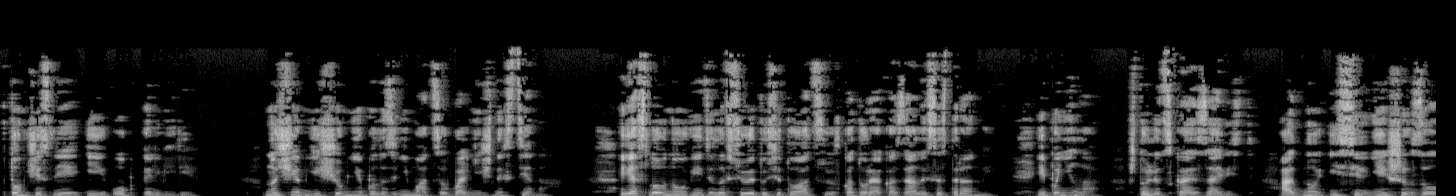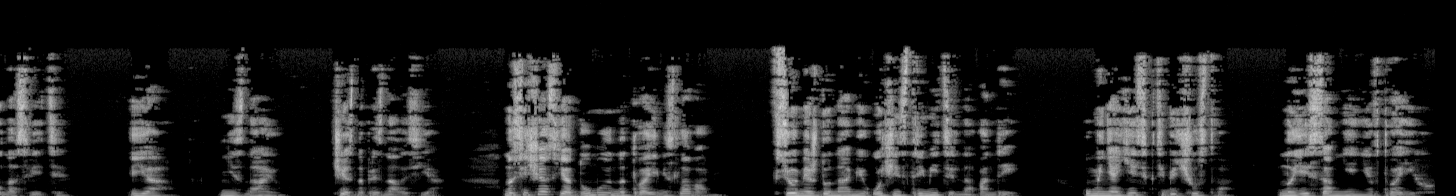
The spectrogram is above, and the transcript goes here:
в том числе и об Эльвире. Но чем еще мне было заниматься в больничных стенах? Я словно увидела всю эту ситуацию, в которой оказалась со стороны, и поняла, что людская зависть – одно из сильнейших зол на свете. Я не знаю, честно призналась я. Но сейчас я думаю над твоими словами. Все между нами очень стремительно, Андрей. У меня есть к тебе чувства, но есть сомнения в твоих.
